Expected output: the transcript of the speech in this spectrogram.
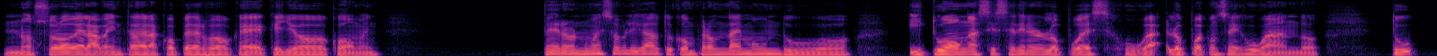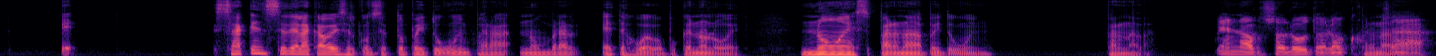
no solo de la venta de la copia del juego que, que ellos comen, pero no es obligado tú comprar un Diamond Duo y tú aún así ese dinero lo puedes jugar, lo puedes conseguir jugando. Tú eh, sáquense de la cabeza el concepto pay to win para nombrar este juego, porque no lo es. No es para nada pay to win. Para nada. En lo absoluto, loco. Para O sea,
